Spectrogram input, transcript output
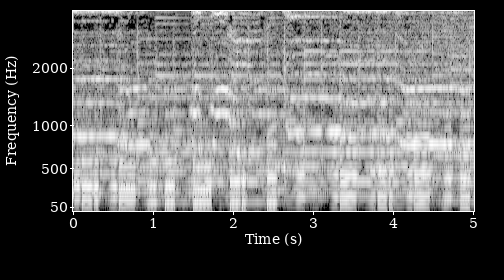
The fire burning.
